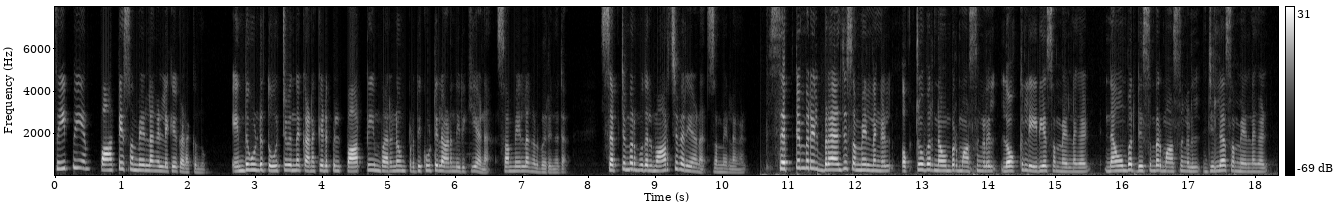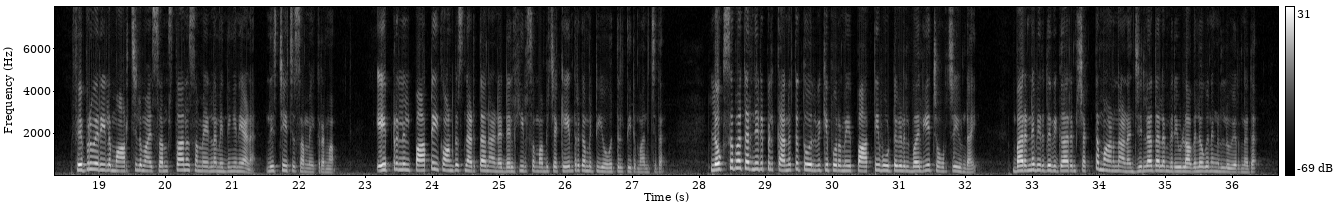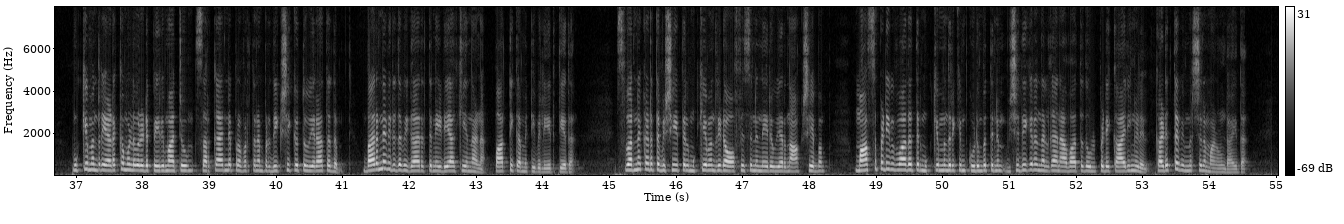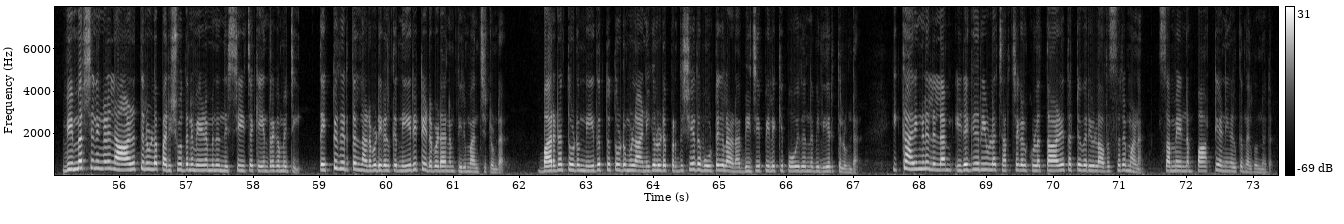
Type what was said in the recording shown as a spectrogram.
C P M party സമ്മേളനങ്ങളിലേക്ക് കടക്കുന്നു. എന്തുകൊണ്ട് തോറ്റുവെന്ന കണക്കെടുപ്പിൽ പാർട്ടിയും ഭരണവും പ്രതികൂട്ടിലാണെന്നിരിക്കെയാണ് സമ്മേളനങ്ങൾ വരുന്നത്. സെപ്റ്റംബർ മുതൽ മാർച്ച് വരെയാണ് സമ്മേളനങ്ങൾ. സെപ്റ്റംബറിൽ ബ്രാഞ്ച് സമ്മേളനങ്ങൾ ഒക്ടോബർ നവംബർ മാസങ്ങളിൽ ലോക്കൽ ഏരിയ സമ്മേളനങ്ങൾ നവംബർ ഡിസംബർ മാസങ്ങളിൽ ജില്ലാ സമ്മേളനങ്ങൾ ഫെബ്രുവരിയിലും മാർച്ചിലുമായ സംസ്ഥാന സമ്മേളനം എന്നിങ്ങനെയാണ് നിശ്ചയിച്ച സമയക്രമം. ഏപ്രിലിൽ പാർട്ടി കോൺഗ്രസ് നടത്താനാണ് ഡൽഹിയിൽ സമാപിച്ച കേന്ദ്ര കമ്മിറ്റി യോഗത്തിൽ തീരുമാനിച്ചത്. ലോക്സഭാ തെരഞ്ഞെടുപ്പിൽ കനത്ത തോൽവിക്ക് പുറമെ പാർട്ടി വോട്ടുകളിൽ വലിയ ചോർച്ചയുണ്ടായി. ഭരണവിരുദ്ധ വികാരം ശക്തമാണെന്നാണ് ജില്ലാതലം വരെയുള്ള അവലോകനങ്ങളിൽ ഉയർന്നത്. മുഖ്യമന്ത്രി അടക്കമുള്ളവരുടെ പെരുമാറ്റവും സർക്കാരിന്റെ പ്രവർത്തനം പ്രതീക്ഷയ്ക്കൊത്ത് ഉയരാത്തതും ഭരണവിരുദ്ധ വികാരത്തിന് ഇടയാക്കിയെന്നാണ് പാർട്ടി കമ്മിറ്റി വിലയിരുത്തിയത്. സ്വർണക്കടത്ത് വിഷയത്തിൽ മുഖ്യമന്ത്രിയുടെ ഓഫീസിന് നേരെ ഉയർന്ന ആക്ഷേപം മാസപ്പടി വിവാദത്തിൽ മുഖ്യമന്ത്രിക്കും കുടുംബത്തിനും വിശദീകരണം നൽകാനാവാത്തത് ഉൾപ്പെടെ കാര്യങ്ങളിൽ കടുത്ത വിമർശനമാണ് ഉണ്ടായത്. വിമർശനങ്ങളിൽ ആഴത്തിലുള്ള പരിശോധന വേണമെന്ന് നിശ്ചയിച്ച കേന്ദ്ര കമ്മിറ്റി തെറ്റുതിരുത്തൽ നടപടികൾക്ക് നേരിട്ട് ഇടപെടാനും തീരുമാനിച്ചിട്ടുണ്ട്. ഭരണത്തോടും നേതൃത്വത്തോടുമുള്ള അണികളുടെ പ്രതിഷേധ വോട്ടുകളാണ് ബി ജെ പിയിലേക്ക് പോയതെന്ന് വിലയിരുത്തലുണ്ട്. ഇക്കാര്യങ്ങളിലെല്ലാം ഇടകേറിയുള്ള ചർച്ചകൾക്കുള്ള താഴെത്തട്ട് വരെയുള്ള അവസരമാണ് സമ്മേളനം പാർട്ടി അണികൾക്ക് നൽകുന്നത്.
